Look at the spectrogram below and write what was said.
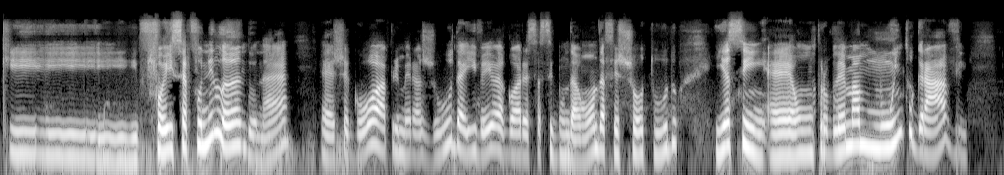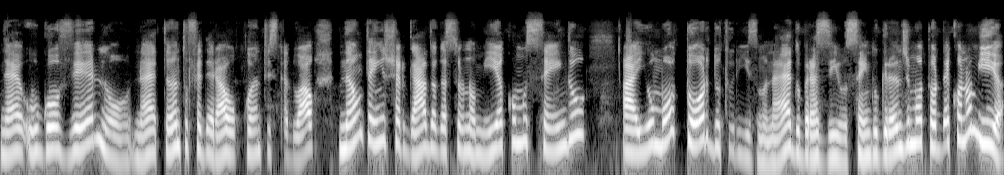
que foi se afunilando, né? É, chegou a primeira ajuda e veio agora essa segunda onda, fechou tudo. E assim, é um problema muito grave né, o governo, né, tanto federal quanto estadual, não tem enxergado a gastronomia como sendo aí o motor do turismo, né, do Brasil, sendo o grande motor da economia,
